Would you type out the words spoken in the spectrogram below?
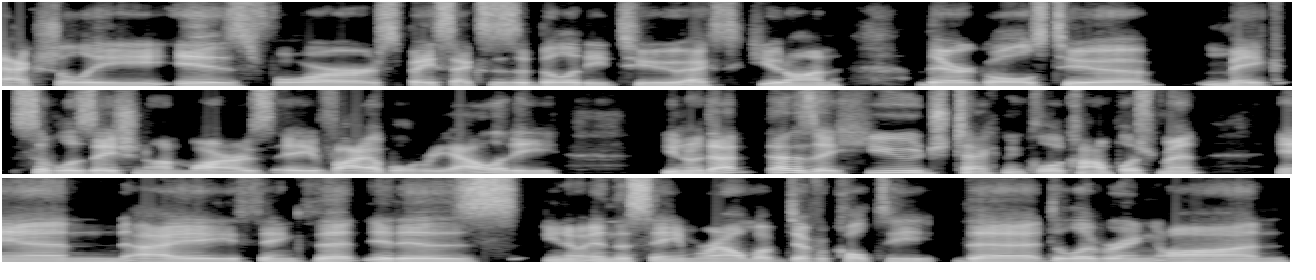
actually is for SpaceX's ability to execute on their goals to make civilization on Mars a viable reality, you know that that is a huge technical accomplishment and i think that it is you know in the same realm of difficulty that delivering on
